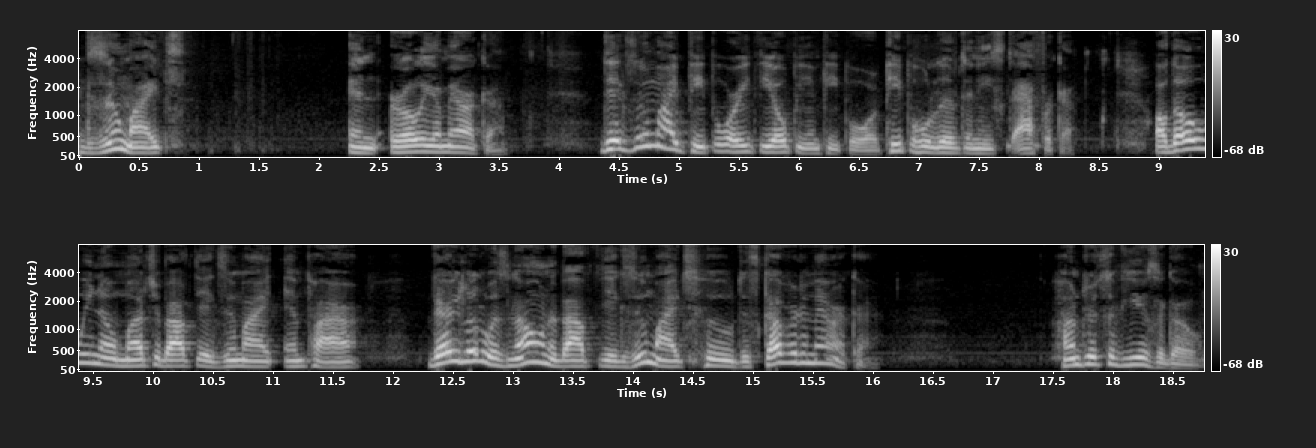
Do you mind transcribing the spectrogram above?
Exumites in early America. The Exumite people were Ethiopian people, or people who lived in East Africa. Although we know much about the Exumite Empire, very little is known about the Exumites who discovered America hundreds of years ago.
